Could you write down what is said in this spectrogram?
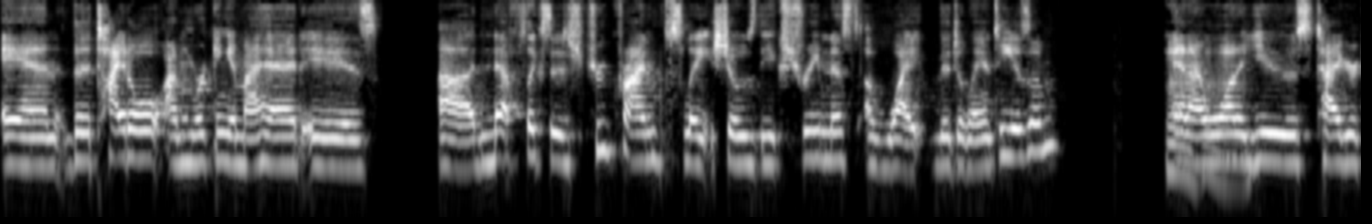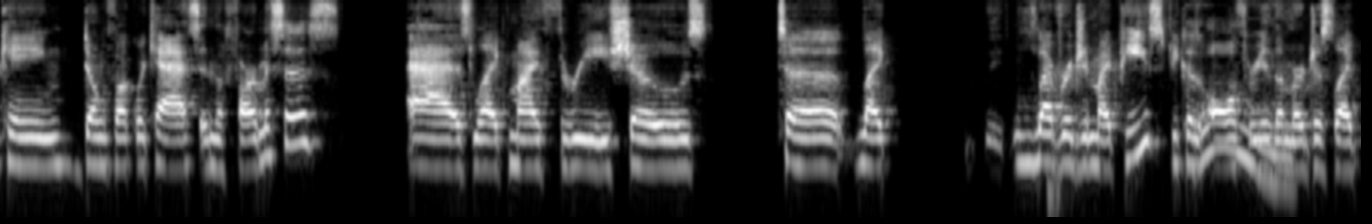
and the title I'm working in my head is uh, Netflix's true crime slate shows the extremeness of white vigilantism and I want to use Tiger King, Don't Fuck with Cats, and The Pharmacist as like my three shows to like leverage in my piece because all three of them are just like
